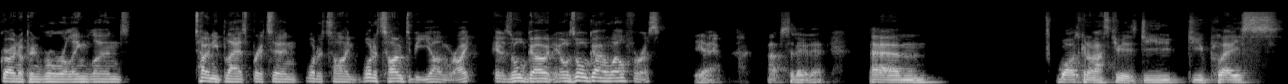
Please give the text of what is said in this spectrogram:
growing up in rural England, Tony Blair's Britain. What a time! What a time to be young, right? It was all going. It was all going well for us. Yeah, absolutely. Um, what I was going to ask you is, do you do you place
